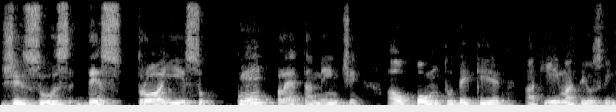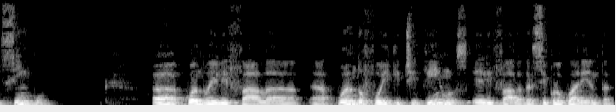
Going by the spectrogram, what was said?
Jesus destrói isso completamente ao ponto de que, aqui em Mateus 25, uh, ah, quando ele fala, uh, quando foi que te vimos, ele fala, versículo 40,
